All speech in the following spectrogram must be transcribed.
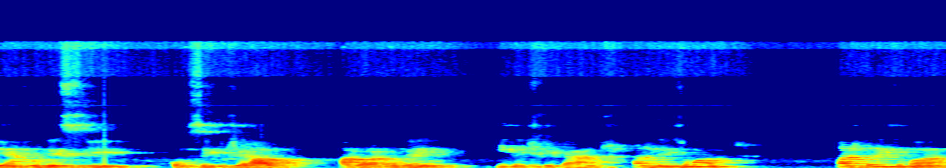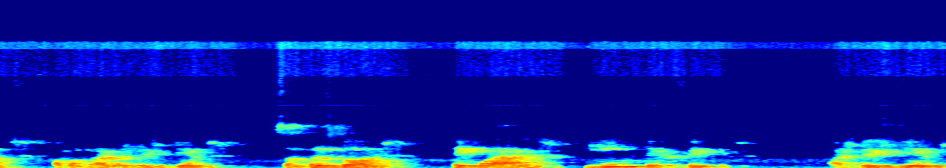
Dentro desse conceito geral, agora convém identificarmos as leis humanas. As leis humanas, ao contrário das leis divinas, são transitórias, temporárias e imperfeitas. As leis divinas,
